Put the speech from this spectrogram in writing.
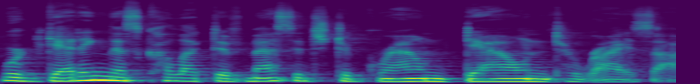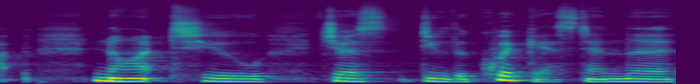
we're getting this collective message to ground down to rise up, not to just do the quickest and the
